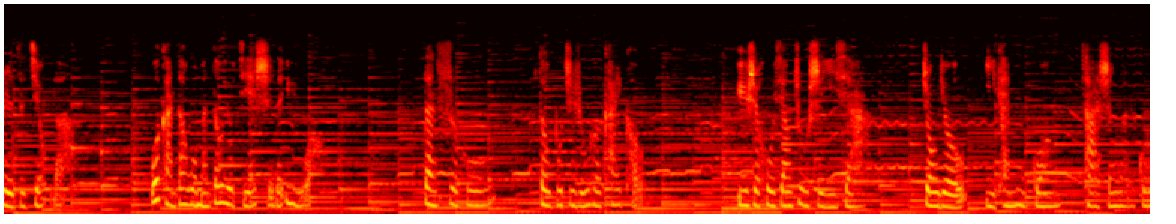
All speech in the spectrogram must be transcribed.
日子久了，我感到我们都有结识的欲望，但似乎都不知如何开口。于是互相注视一下，终又移开目光，擦身而过。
